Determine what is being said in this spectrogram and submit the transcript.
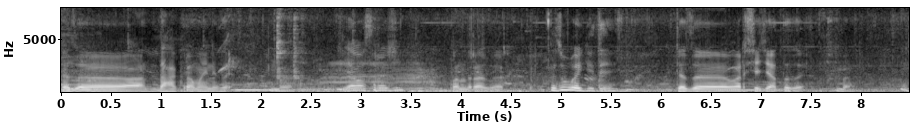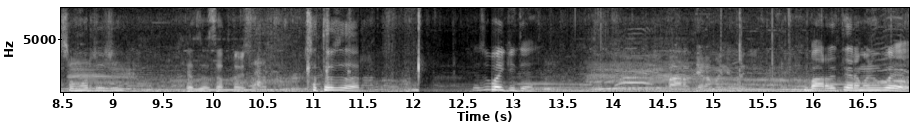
त्याचं दहा अकरा महिन्याचं आहे. बरं. या वासराची? पंधरा हजार. त्याचं वय किती आहे? त्याचं वर्षाची आताच आहे. बरं. समोरच्याची? त्याचं सत्तावीस हजार. सत्तावीस हजार. त्याचं वय किती आहे? बारा तेरा महिन्याचं बारा ते तेरा महिने वय आहे.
